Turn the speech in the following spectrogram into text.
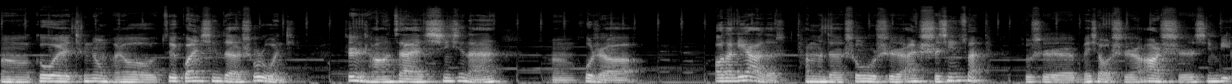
嗯、各位听众朋友最关心的收入问题。正常在新西兰，嗯，或者澳大利亚的，他们的收入是按时薪算，就是每小时二十新币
